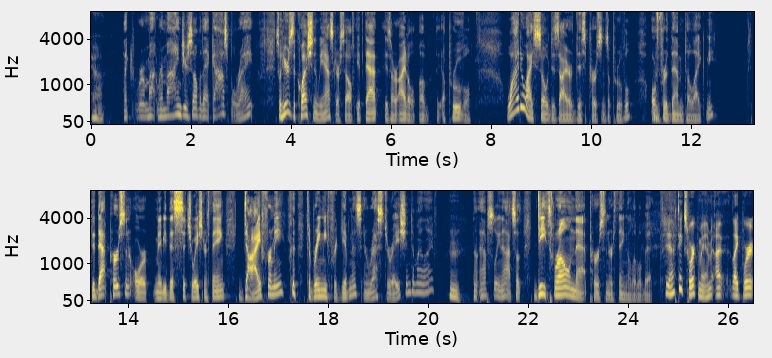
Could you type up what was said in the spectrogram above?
Yeah. Like remi- remind yourself of that gospel, right? So here's the question we ask ourselves if that is our idol of approval. Why do I so desire this person's approval or for them to like me? Did that person or maybe this situation or thing die for me to bring me forgiveness and restoration to my life? Hmm. No, absolutely not. So dethrone that person or thing a little bit. Yeah, that takes work, man. I, like we're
